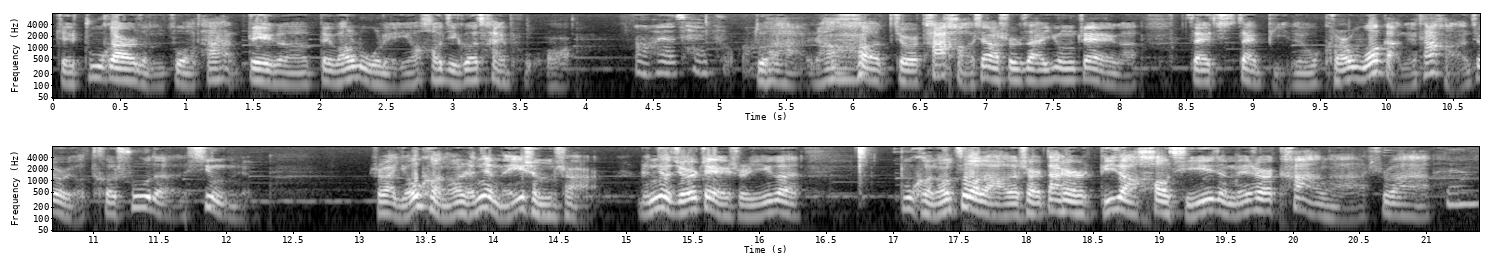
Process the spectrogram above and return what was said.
这猪肝怎么做，他这个备忘录里有好几个菜谱。哦，还有菜谱。对，然后就是他好像是在用这个在在比对，可是我感觉他好像就是有特殊的兴趣，是吧？有可能人家没什么事儿，人家觉得这是一个不可能做到的事儿，但是比较好奇，就没事儿看看，是吧？嗯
